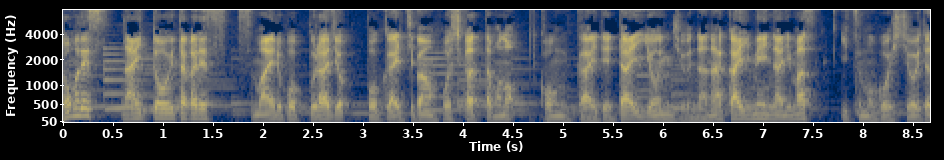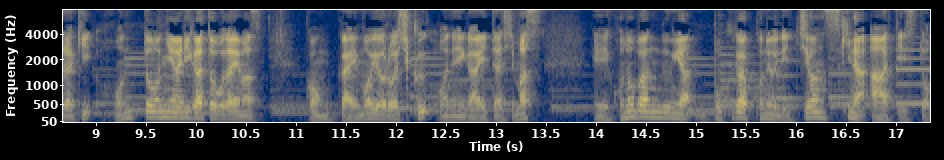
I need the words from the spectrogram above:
どうもです。内藤豊です。スマイルポップラジオ、僕が一番欲しかったもの、今回で第47回目になります。いつもご視聴いただき、本当にありがとうございます。今回もよろしくお願いいたします。えーこの番組は僕がこの世で一番好きなアーティスト、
